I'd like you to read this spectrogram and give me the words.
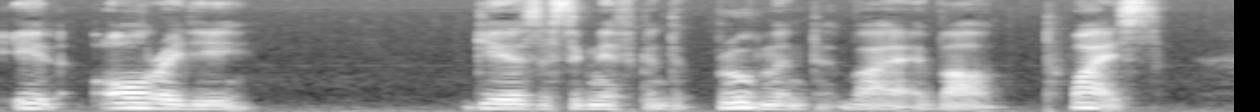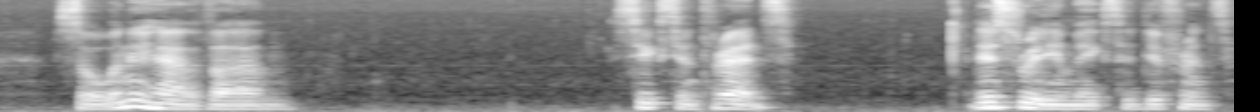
it already gives a significant improvement by about twice. So when you have um, 16 threads, this really makes a difference.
